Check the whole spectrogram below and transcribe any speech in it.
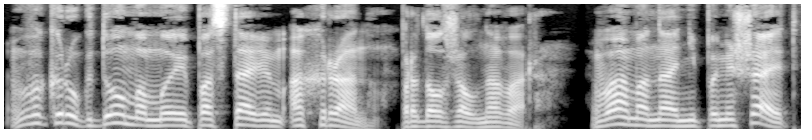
«Вокруг дома мы поставим охрану», — продолжал Навар. «Вам она не помешает,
